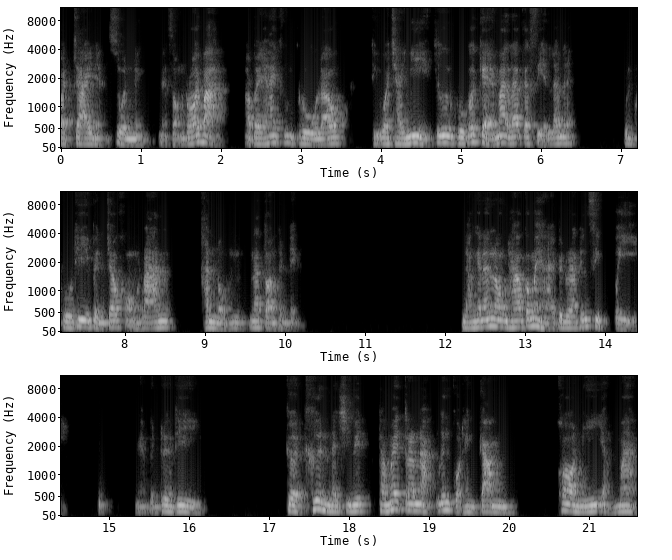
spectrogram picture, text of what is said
ปัจจัยเนี่ยส่วนหนึ่งเนี่ยสองร้อยบาท เอาไปให้คุณครูแล้วถือว่าใช้หนี้ซึ่งคุณครูก็แก่มากแล้วเกษียณแล้วเนี่ยคุณครูที่เป็นเจ้าของร้านขนมณตอนเป็นเด็ก หลังจากนั้นรองเท้าก็ไม่หายเป็นเวลาถึงสิบปีเนี่ยเป็นเรื่องที่เกิดขึ้นในชีวิตทำให้ตระหนักเรื่องกฎแห่งกรรมข้อนี้อย่างมาก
